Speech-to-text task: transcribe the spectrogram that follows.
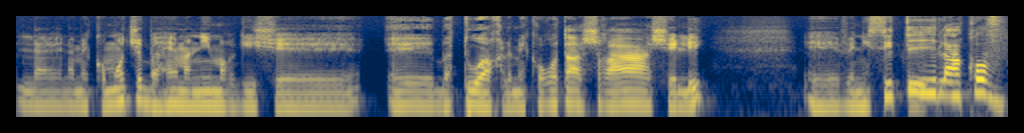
ל... למקומות שבהם אני מרגיש אה, אה, בטוח, למקורות ההשראה שלי, אה, וניסיתי לעקוב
